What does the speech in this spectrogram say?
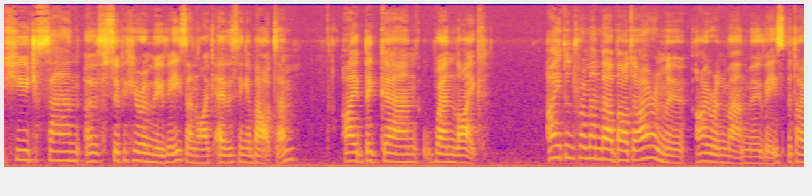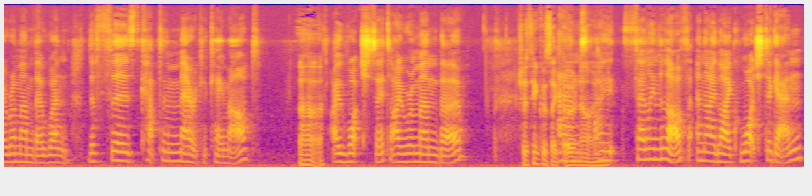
huge fan of superhero movies and like everything about them. I began when like I don't remember about Iron Mo- Iron Man movies, but I remember when the first Captain America came out. uh huh. I watched it. I remember, Which I think was like and 09. I fell in love, and I like watched again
